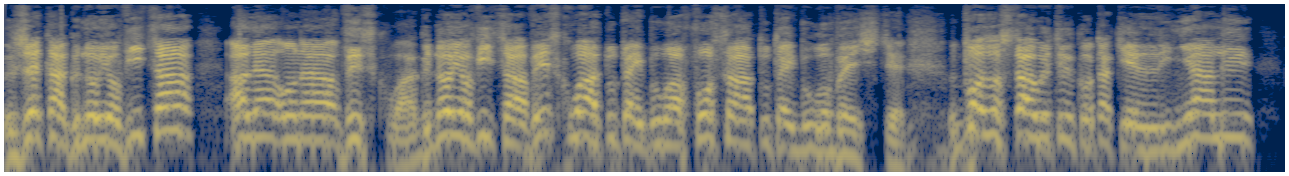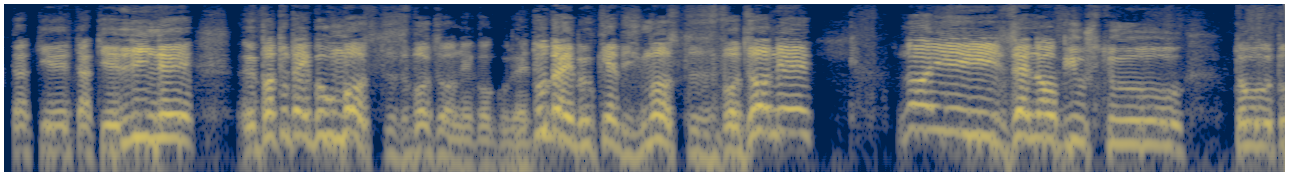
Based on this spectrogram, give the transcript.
Rzeka Gnojowica, ale ona wyschła. Gnojowica wyschła, tutaj była fosa, tutaj było wejście. Pozostały tylko takie liniany, takie, takie liny, bo tutaj był most zwodzony w ogóle. Tutaj był kiedyś most zwodzony, no i Zenobiusz tu, tu, tu,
